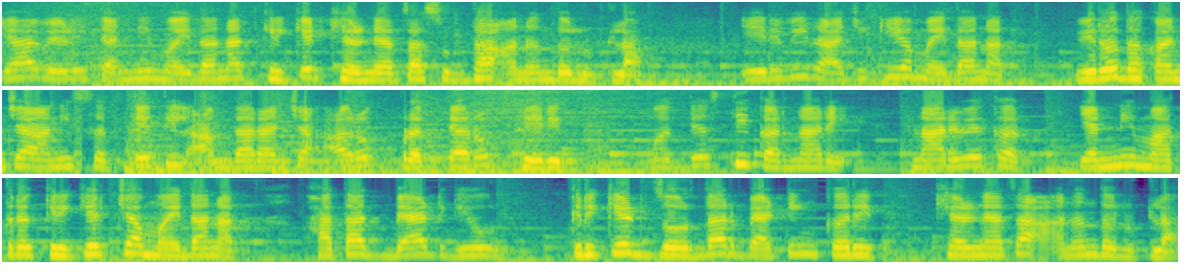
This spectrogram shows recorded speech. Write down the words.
यावेळी त्यांनी मैदानात क्रिकेट खेळण्याचा सुद्धा आनंद लुटला. एरवी राजकीय मैदानात विरोधकांच्या आणि सत्तेतील आमदारांच्या आरोप प्रत्यारोप फेरीत मध्यस्थी करणारे नार्वेकर यांनी मात्र क्रिकेटच्या मैदानात हातात बॅट घेऊन क्रिकेट जोरदार बॅटिंग करीत खेळण्याचा आनंद लुटला.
